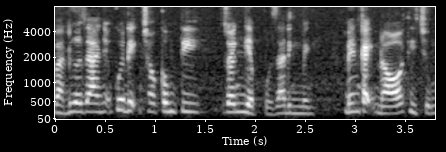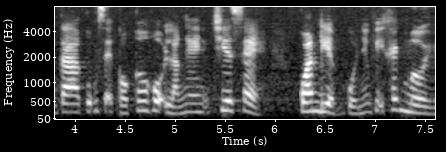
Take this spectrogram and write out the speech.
và đưa ra những quyết định cho công ty, doanh nghiệp của gia đình mình. Bên cạnh đó thì chúng ta cũng sẽ có cơ hội lắng nghe những chia sẻ, quan điểm của những vị khách mời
